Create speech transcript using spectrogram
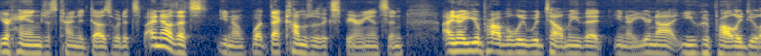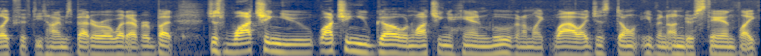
your hand just kind of does what it's. I know that's you know what that comes with experience, and I know you probably would tell me that you know you're not. You could probably do like 50 times better or whatever. But just watching you watching you go and watching your hand move, and I'm like, wow, I just don't even understand like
